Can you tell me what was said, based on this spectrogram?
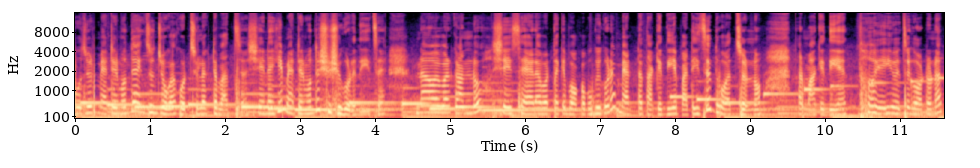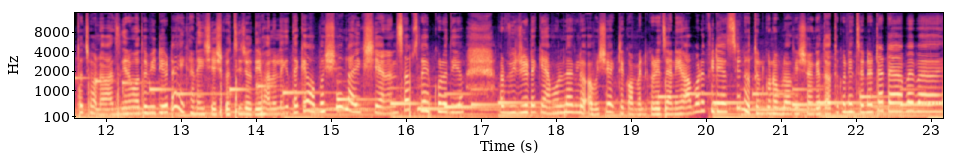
বোঝোর ম্যাটের মধ্যে একজন যোগা করছিল একটা বাচ্চা, সে নাকি ম্যাটের মধ্যে শুশু করে দিয়েছে। নাও এবার কাণ্ড, সেই স্যার আবার তাকে বকাবকি করে ম্যাটটা তাকে দিয়ে পাঠিয়েছে ধোয়ার জন্য, তার মাকে দিয়ে। তো এই হচ্ছে ঘটনা, তো চলো আজকের মতো ভিডিওটা এখানেই শেষ করছি। যদি ভালো লেগে থাকে অবশ্যই লাইক, শেয়ার অ্যান্ড সাবস্ক্রাইব করে দিও। আর ভিডিওটা কেমন লাগল অবশ্যই একটা কমেন্ট করে জানিও। আবারও ফিরে আসছি নতুন কোনো ব্লগের সঙ্গে, ততক্ষণের জন্য টাটা, বাই বাই।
